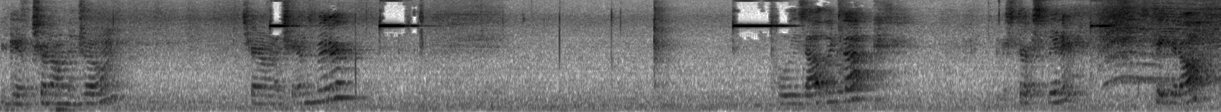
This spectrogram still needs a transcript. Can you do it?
you're gonna turn on the drone, turn on the transmitter, pull these out like that start spinning. Take it off.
